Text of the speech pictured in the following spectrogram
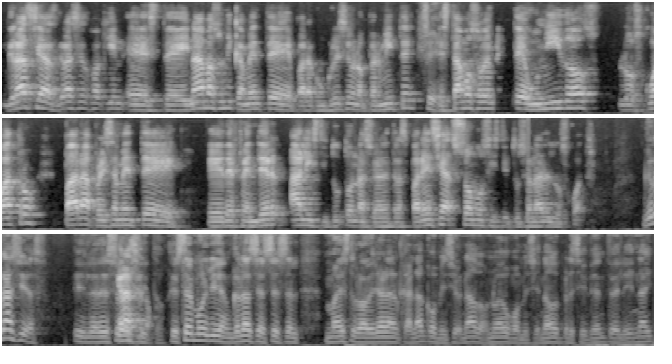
Gracias, gracias Joaquín. Este, y nada más únicamente para concluir, si me lo permite, estamos obviamente unidos los cuatro para precisamente eh, defender al Instituto Nacional de Transparencia. Somos institucionales los cuatro. Gracias. Y le deseo éxito. Que esté muy bien. Gracias. Es el maestro Adrián Alcalá, comisionado, nuevo comisionado presidente del INAI,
